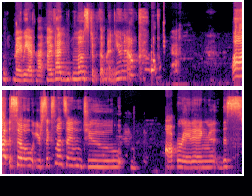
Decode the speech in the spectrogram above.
Maybe I've had I've had most of the menu now. uh so you're six months into operating this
